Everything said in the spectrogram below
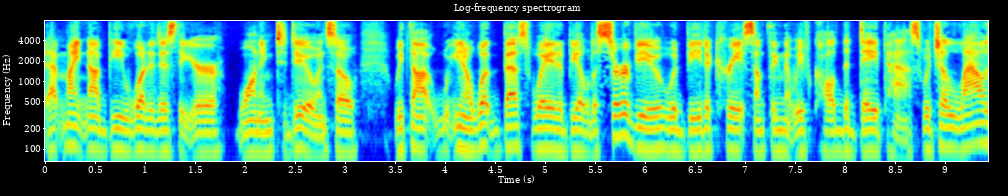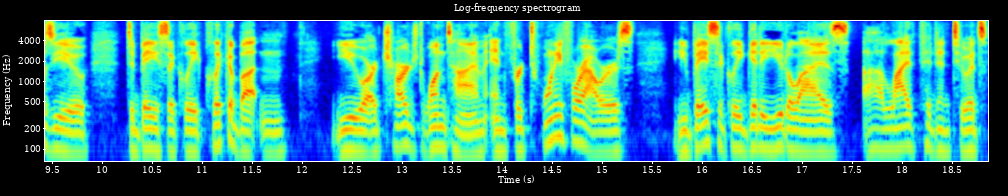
that might not be what it is that you're wanting to do. And so we thought, you know, what best way to be able to serve you would be to create something that we've called the day pass, which allows you to basically click a button. You are charged one time, and for 24 hours, you basically get to utilize uh, Live Pigeon to its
